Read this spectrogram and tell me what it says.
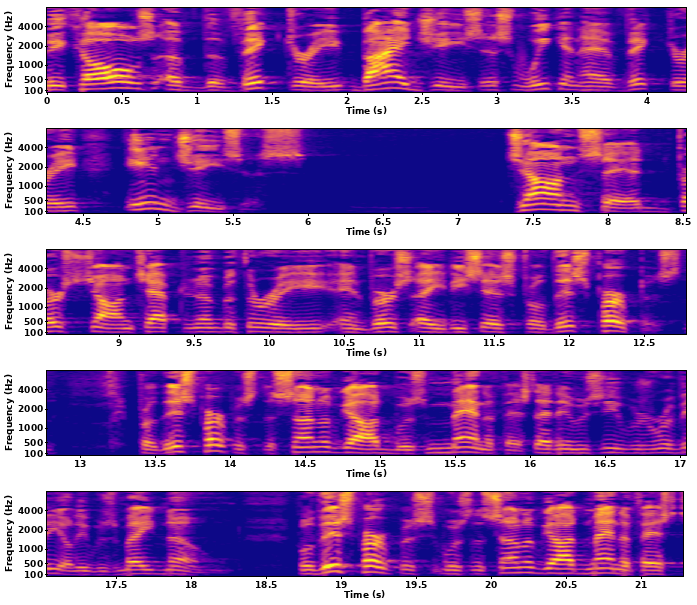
Because of the victory by jesus we can have victory in jesus. John said first john chapter number 3 and verse 8 he says for this purpose for this purpose, the Son of God was manifest, that was, he was revealed, he was made known. For this purpose was the Son of God manifest,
